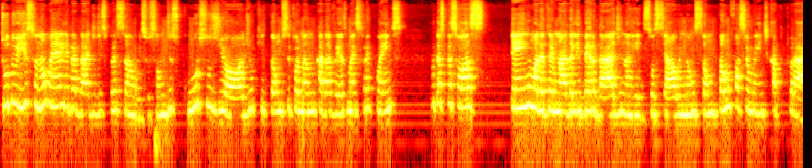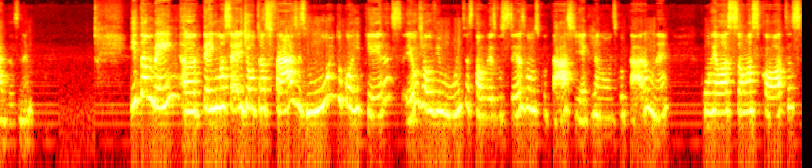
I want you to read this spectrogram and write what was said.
tudo isso não é liberdade de expressão, isso são discursos de ódio que estão se tornando cada vez mais frequentes, porque as pessoas têm uma determinada liberdade na rede social e não são tão facilmente capturadas, né? E também uh, tem uma série de outras frases muito corriqueiras, eu já ouvi muitas, talvez vocês vão escutar, se é que já não escutaram, né? Com relação às cotas,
